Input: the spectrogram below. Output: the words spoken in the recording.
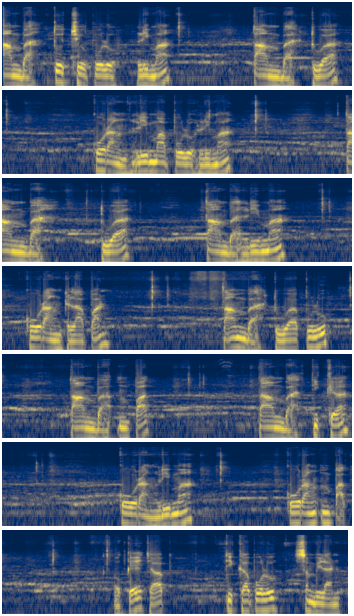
tambah 75 tambah 2 kurang 55 tambah 2 tambah 5 kurang 8 tambah 20 tambah 4 tambah 3 kurang 5 kurang 4 oke jawab 39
